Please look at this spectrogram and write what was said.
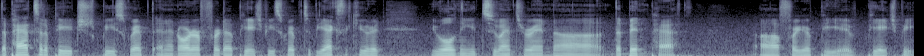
the path to the PHP script. And in order for the PHP script to be executed you will need to enter in uh, the bin path uh, for your P PHP.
